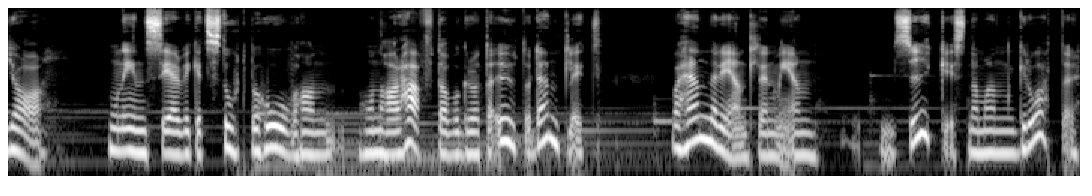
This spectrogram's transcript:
Ja, hon inser vilket stort behov hon, hon har haft av att gråta ut ordentligt. Vad händer egentligen med en psykiskt när man gråter?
